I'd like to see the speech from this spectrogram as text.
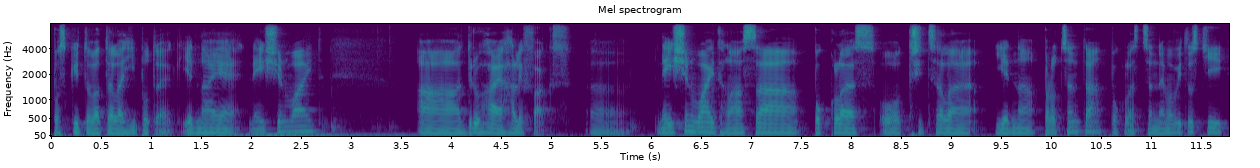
poskytovatele hypoték. Jedna je Nationwide a druhá je Halifax. Nationwide hlásá pokles o 3,1%, pokles cen nemovitostí,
